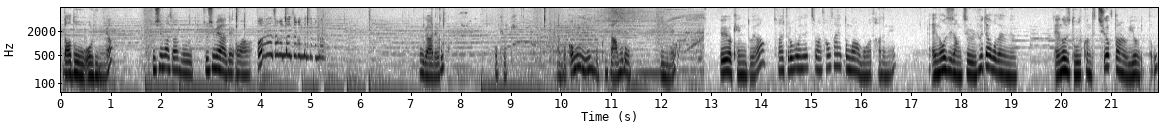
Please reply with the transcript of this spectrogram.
나도 어린애야? 조심하자. 뭐 조심해야 돼. 어, 아. 어 잠깐만 잠깐만 잠깐만. 여기 아래로? 오케이 오케이. 아뭐 껌이니? 뭐 근처 아무도 있네. 여기가 갱도야? 전에 들어보긴 했지만 상상했던 거랑 뭔가 다르네. 에너지 장치를 휴대하고 다니면 에너지 도둑한테 추격당할 위험이 있다고?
